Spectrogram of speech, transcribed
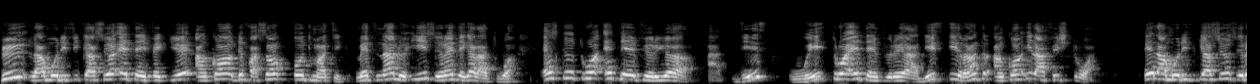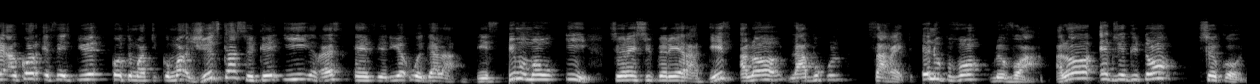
Puis la modification est effectuée encore de façon automatique. Maintenant, le i serait égal à 3. Est-ce que 3 est inférieur à 10? Oui, 3 est inférieur à 10. Il rentre encore, il affiche 3. Et la modification serait encore effectuée automatiquement jusqu'à ce que i reste inférieur ou égal à 10. Du moment où i serait supérieur à 10, alors la boucle s'arrête. Et nous pouvons le voir. Alors, exécutons ce code.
